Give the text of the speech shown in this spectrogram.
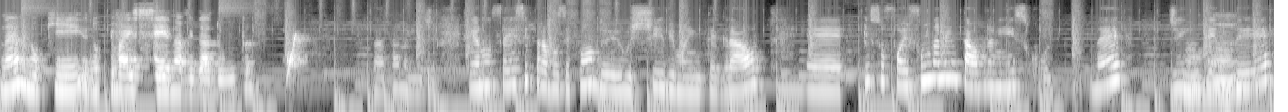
né, no que no que vai ser na vida adulta. Exatamente. Eu não sei se para você, quando eu estive mãe integral, é, isso foi fundamental para minha escolha, né? De uhum. entender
